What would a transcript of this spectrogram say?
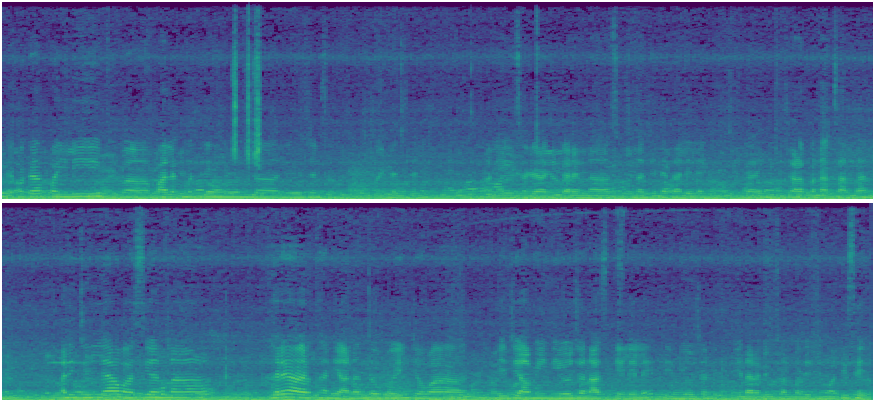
बघा पहिली पालकमंत्री म्हणून नियोजन समितीची बैठक झाली आणि सगळ्या अधिकाऱ्यांना सूचना देण्यात आलेल्या आहेत की शाळापणा चालणार नाही. आणि जिल्ह्यावासियांना खऱ्या अर्थाने आनंद होईल जेव्हा हे जे आम्ही नियोजन आज केलेलं आहे ते नियोजन येणाऱ्या दिवसांमध्ये जेव्हा दिसेल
